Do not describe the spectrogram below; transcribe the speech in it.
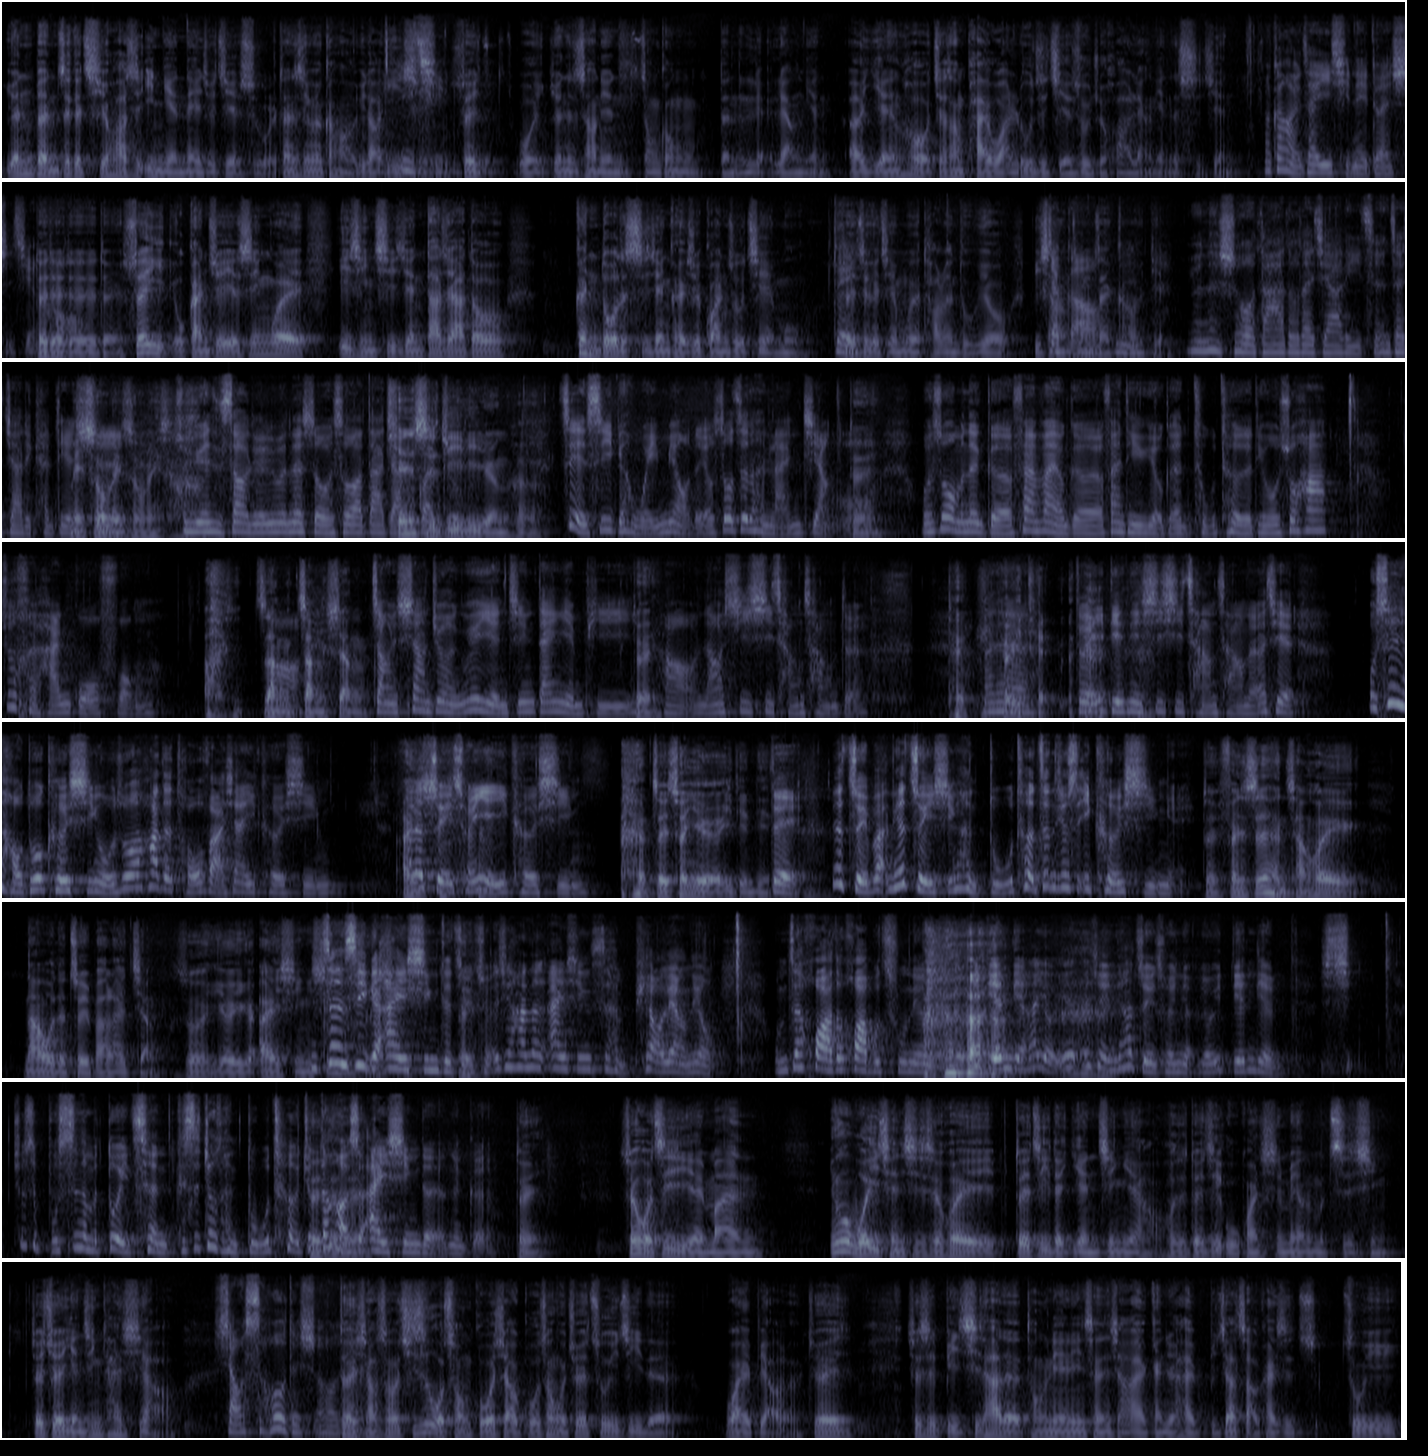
原本这个计划是一年内就结束了，但是因为刚好遇到疫情，疫情，所以我原子少年总共等了两两年，呃，延后加上拍完录制结束就花了两年的时间。那刚好也在疫情那段时间。对对对对对，所以我感觉也是因为疫情期间大家都更多的时间可以去关注节目。所以这个节目的讨论度又比想象中再高一点，嗯，因为那时候大家都在家里，只能在家里看电视。没错，没错，没错。所以原子少年，因为那时候受到大家天时地利人和，这也是一个很微妙的，有时候真的很难讲哦。对，我说我们那个范范有个范廷宇有个很独特的地方，我说他就是很韩国风啊，长长相，长相就很，因为眼睛单眼皮，对，好，然后细细长长的，对，有一点，对，一点点细细长长的，而且。我身上好多颗星，我说他的头发像一颗星，他的嘴唇也一颗星，嘴唇也有一点点。对，那嘴巴，你的嘴型很独特，真的就是一颗星哎。对，粉丝很常会拿我的嘴巴来讲，说有一个爱心。你真的是一个爱心的嘴唇，而且他那个爱心是很漂亮那种，我们在画都画不出那种，有一点点，他有，而且你看他嘴唇有有一点点，就是不是那么对称，可是就很独特，就刚好是爱心的那个。对，对，对。所以我自己也蛮，因为我以前其实会对自己的眼睛也好，或者对自己五官其实没有那么自信，就觉得眼睛太小。小时候的时候。对，小时候其实我从国小、国中，我就会注意自己的外表了，就会就是比其他的同年龄层小孩，感觉还比较早开始注注意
